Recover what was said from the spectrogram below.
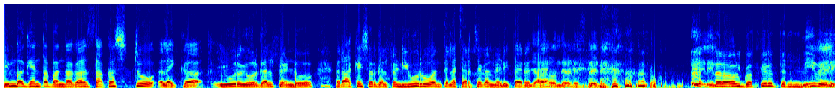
ನಿಮ್ಮ ಬಗ್ಗೆ ಅಂತ ಬಂದಾಗ ಸಾಕಷ್ಟು ಲೈಕ್ ಇವರು ಇವ್ರ ಗರ್ಲ್ ಫ್ರೆಂಡು ರಾಕೇಶ್ ಅವ್ರ ಗರ್ಲ್ ಫ್ರೆಂಡ್ ಇವರು ಅಂತೆಲ್ಲ ಚರ್ಚೆಗಳು ನಡೀತಾ ಇರುತ್ತೆ. ಸರ್ ಅವ್ಳು ಗೊತ್ತಿರುತ್ತೆ ನೀವ್ ಹೇಳಿ.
